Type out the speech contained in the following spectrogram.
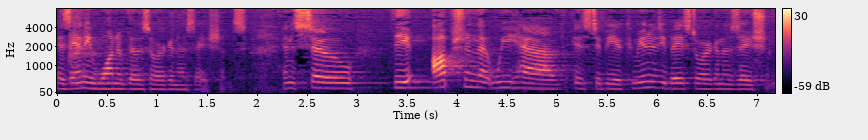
as any one of those organizations. And so the option that we have is to be a community based organization.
